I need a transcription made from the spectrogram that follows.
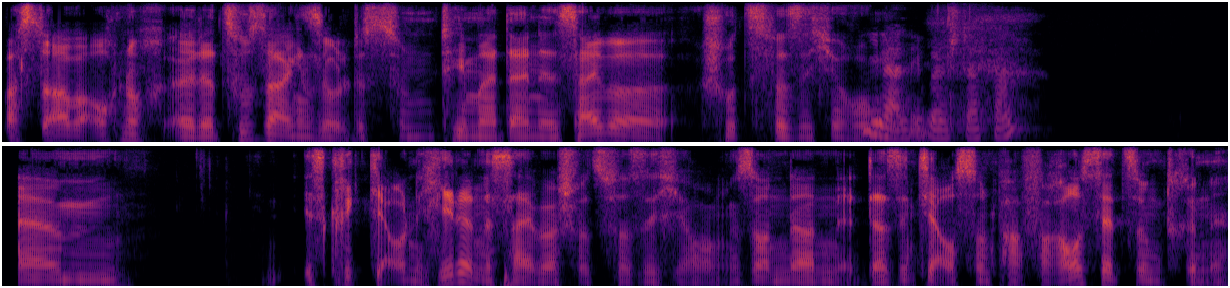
Was du aber auch noch äh, dazu sagen solltest zum Thema deine Cyberschutzversicherung. Ja, lieber Stefan. Ähm, es kriegt ja auch nicht jeder eine Cyberschutzversicherung, sondern da sind ja auch so ein paar Voraussetzungen drin.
